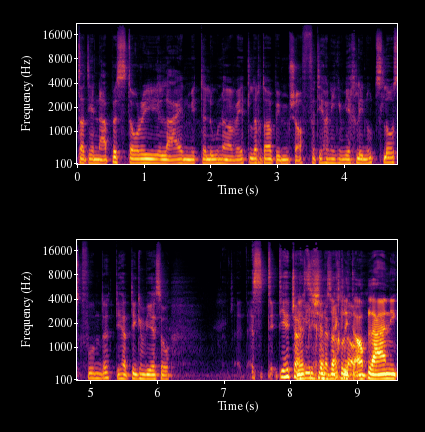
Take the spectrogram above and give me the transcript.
da die Nebenstoryline mit der Luna Wedler da beim Arbeiten, die habe ich irgendwie ein bisschen nutzlos gefunden. Die hat irgendwie so es, die, die ja, eigentlich es ist so ein bisschen die Ablehnung,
